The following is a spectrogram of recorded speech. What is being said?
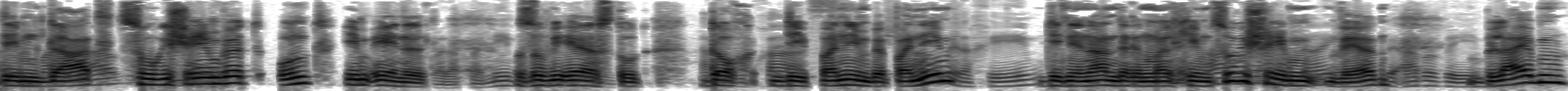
dem Dat zugeschrieben wird und ihm ähnelt, so wie er es tut. Doch die Panim Bepanim, die den anderen Malchim zugeschrieben werden, bleiben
